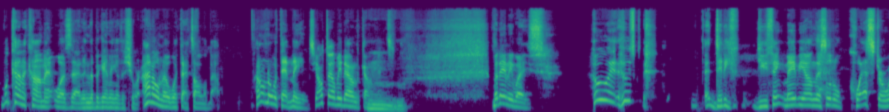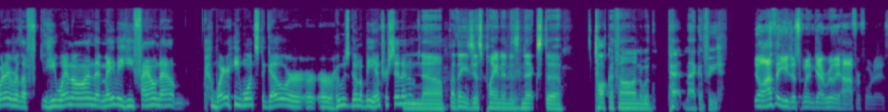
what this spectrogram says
What kind of comment was that in the beginning of the short? I don't know what that's all about. I don't know what that means. Y'all tell me down in the comments. Hmm. But anyways, who who's did he do you think maybe on this little quest or whatever the he went on that maybe he found out where he wants to go or or, or who's going to be interested in him? No, I think he's just planning his next uh, talkathon with Pat McAfee. Yo, I think he just went and got really high for four days.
